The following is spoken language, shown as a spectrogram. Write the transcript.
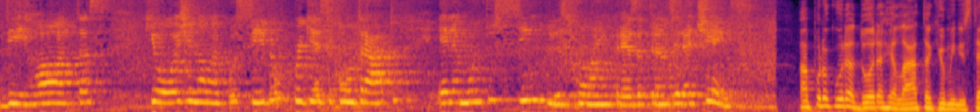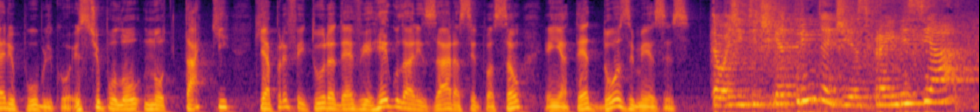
de rotas, que hoje não é possível porque esse contrato ele é muito simples com a empresa Transiratiense. A procuradora relata que o Ministério Público estipulou no TAC que a prefeitura deve regularizar a situação em até 12 meses. Então a gente tinha 30 dias para iniciar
